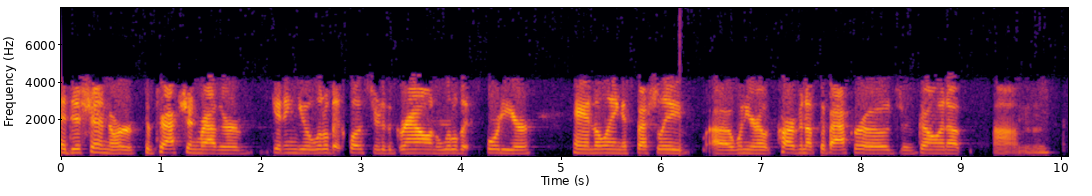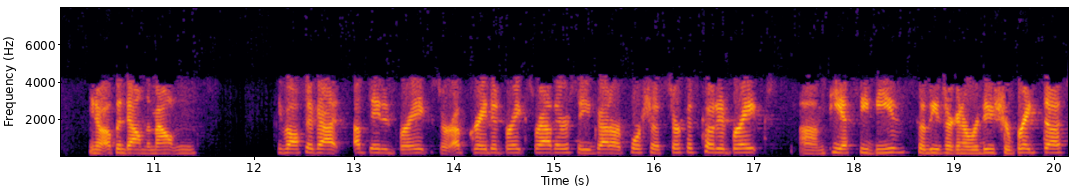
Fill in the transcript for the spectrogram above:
addition or subtraction rather, getting you a little bit closer to the ground, a little bit sportier handling, especially uh, when you're carving up the back roads or going up, um, you know, up and down the mountains. You've also got updated brakes or upgraded brakes rather. So you've got our Porsche surface coated brakes, um, PSCBs. So these are going to reduce your brake dust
